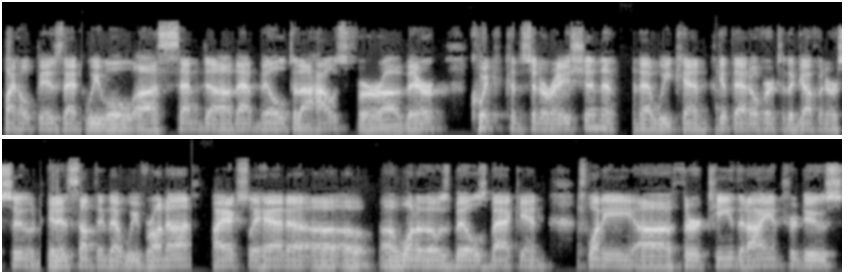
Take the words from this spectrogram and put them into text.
My hope is that we will uh, send uh, that bill to the House for uh, their quick consideration and that we can get that over to the governor soon. It is something that we've run on. I actually had a, a, a one of those bills back in 2013 that I introduced,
